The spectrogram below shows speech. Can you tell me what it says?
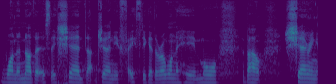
one another as they shared that journey of faith together. I want to hear more about sharing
